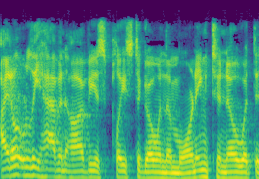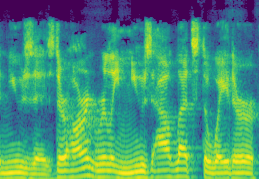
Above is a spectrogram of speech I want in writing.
I don't really have an obvious place to go in the morning to know what the news is. There aren't really news outlets the way there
